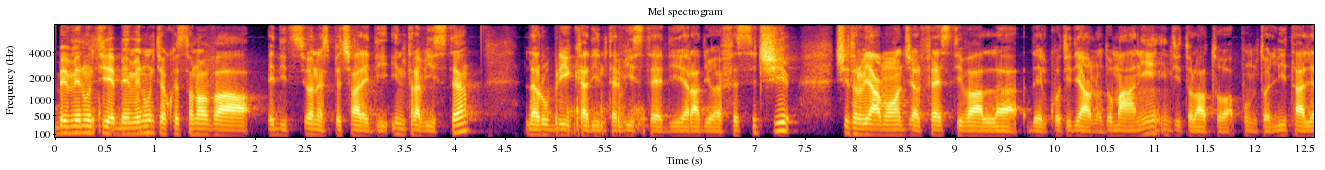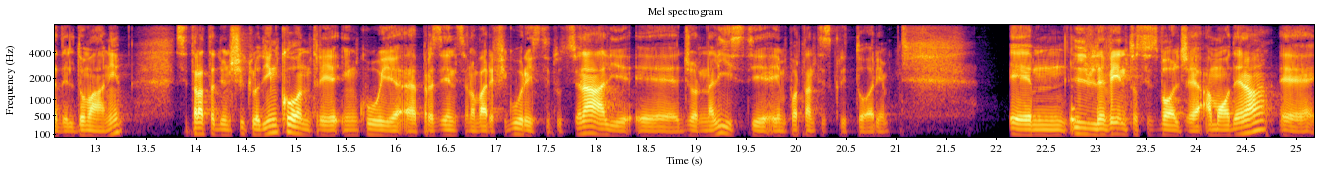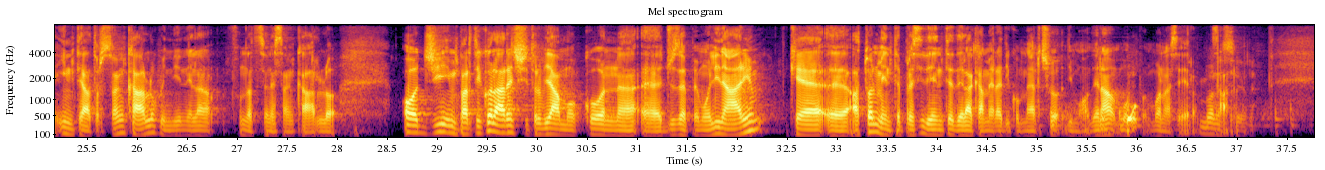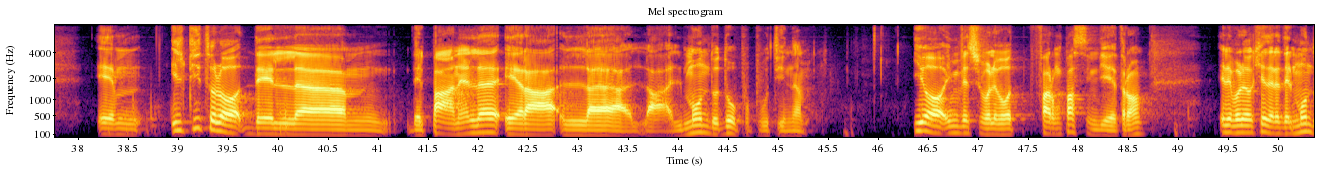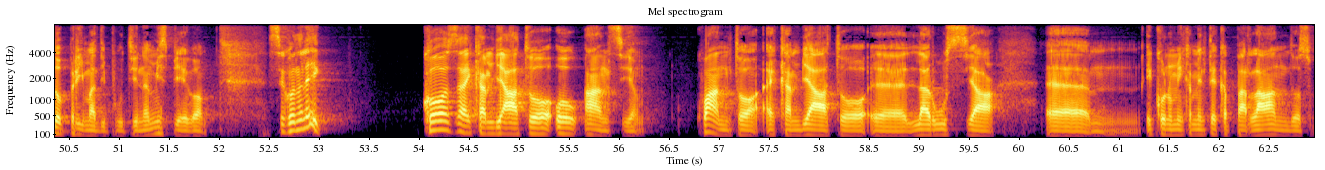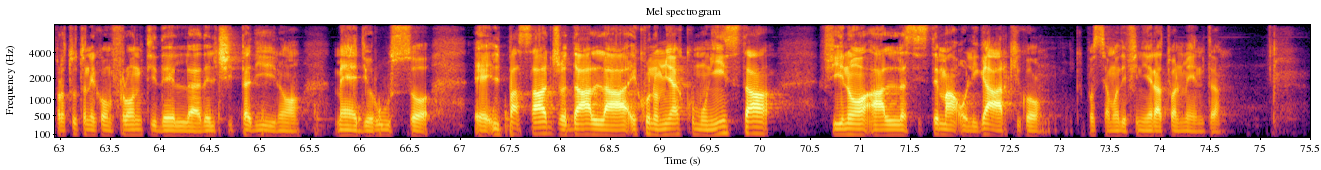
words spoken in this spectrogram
Benvenuti e benvenuti a questa nuova edizione speciale di Intraviste, la rubrica di interviste di Radio FSC. Ci troviamo oggi al Festival del quotidiano Domani, intitolato appunto L'Italia del Domani. Si tratta di un ciclo di incontri in cui eh, presenziano varie figure istituzionali, e giornalisti e importanti scrittori. E, um, l'evento si svolge a Modena, eh, in Teatro San Carlo, quindi nella Fondazione San Carlo. Oggi in particolare ci troviamo con eh, Giuseppe Molinari, che è eh, attualmente presidente della Camera di Commercio di Modena. Bu- buonasera. Buonasera. E, ehm, il titolo del, um, del panel era la, la, Il mondo dopo Putin. Io invece volevo fare un passo indietro e le volevo chiedere del mondo prima di Putin. Mi spiego. Secondo lei cosa è cambiato, o anzi, quanto è cambiato eh, la Russia eh, economicamente parlando, soprattutto nei confronti del, del cittadino medio russo, eh, il passaggio dalla economia comunista fino al sistema oligarchico che possiamo definire attualmente.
